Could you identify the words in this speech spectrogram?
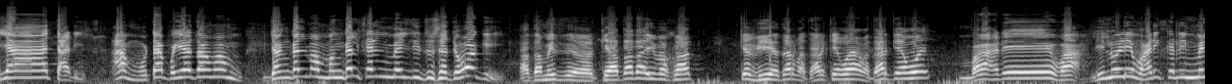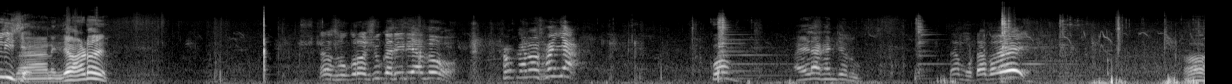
અયા તારી આ મોટા ભૈયા તો આમ જંગલમાં મંગલ કરીને મેળી દીધું છે જોવો કે. આ તમે જ, કહેતા હતા એ વખત કે વીસ હજાર વધારે કેવાય વધારે કેવાય વાહ રે વાહ લીલોડી વાડી કરીને મેલી છે. હડો. છોકરો શું કરી રહ્યા તો શું કરો છો અહીંયા? કોમ? આયડા ખંજેરું. તા મોટા ભાઈ. હા.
